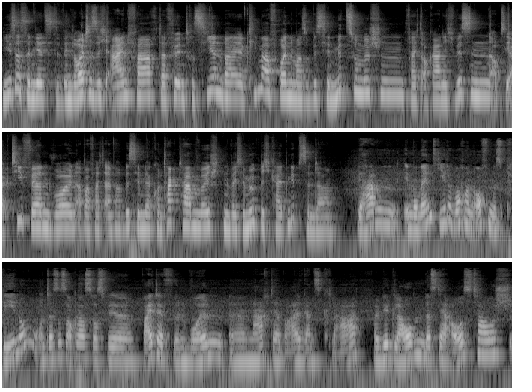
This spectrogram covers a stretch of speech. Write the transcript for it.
Wie ist das denn jetzt, wenn Leute sich einfach dafür interessieren, bei Klimafreunde mal so ein bisschen mitzumischen, vielleicht auch gar nicht wissen, ob sie aktiv werden wollen, aber vielleicht einfach ein bisschen mehr Kontakt haben möchten? Welche Möglichkeiten gibt es denn da? Wir haben im Moment jede Woche ein offenes Plenum und das ist auch das, was wir weiterführen wollen äh, nach der Wahl ganz klar, weil wir glauben, dass der Austausch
